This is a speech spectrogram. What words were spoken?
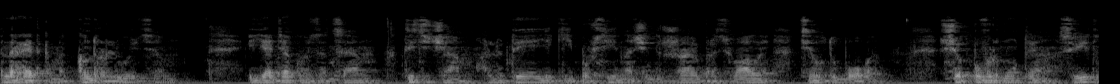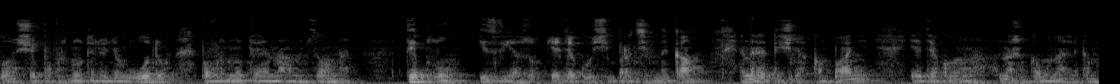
енергетиками контролюється, і я дякую за це тисячам людей, які по всій нашій державі працювали цілодобово, щоб повернути світло, щоб повернути людям воду, повернути нам з вами тепло і зв'язок. Я дякую всім працівникам енергетичних компаній. Я дякую нашим комунальникам,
